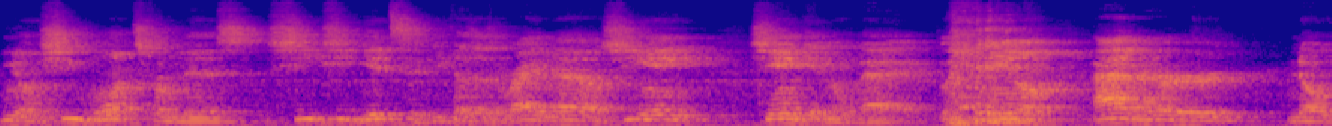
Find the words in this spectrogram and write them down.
you know she wants from this, she she gets it because as of right now, she ain't she ain't getting no bag. you know, I haven't heard no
